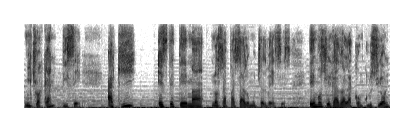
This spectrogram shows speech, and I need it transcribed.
Michoacán dice, aquí este tema nos ha pasado muchas veces. Hemos llegado a la conclusión,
